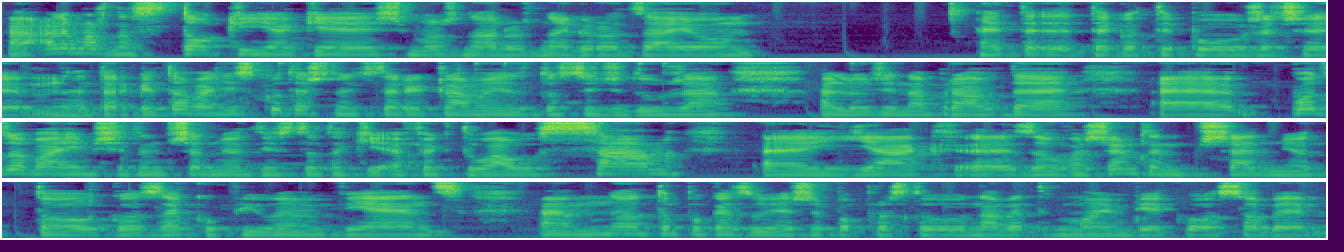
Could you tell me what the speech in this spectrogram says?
ale można stoki jakieś, można różnego rodzaju te, tego typu rzeczy targetować i skuteczność tej reklamy jest dosyć duża. Ludzie naprawdę e, podoba im się ten przedmiot, jest to taki efekt wow. Sam e, jak e, zauważyłem ten przedmiot, to go zakupiłem, więc e, no to pokazuje, że po prostu nawet w moim wieku osoby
